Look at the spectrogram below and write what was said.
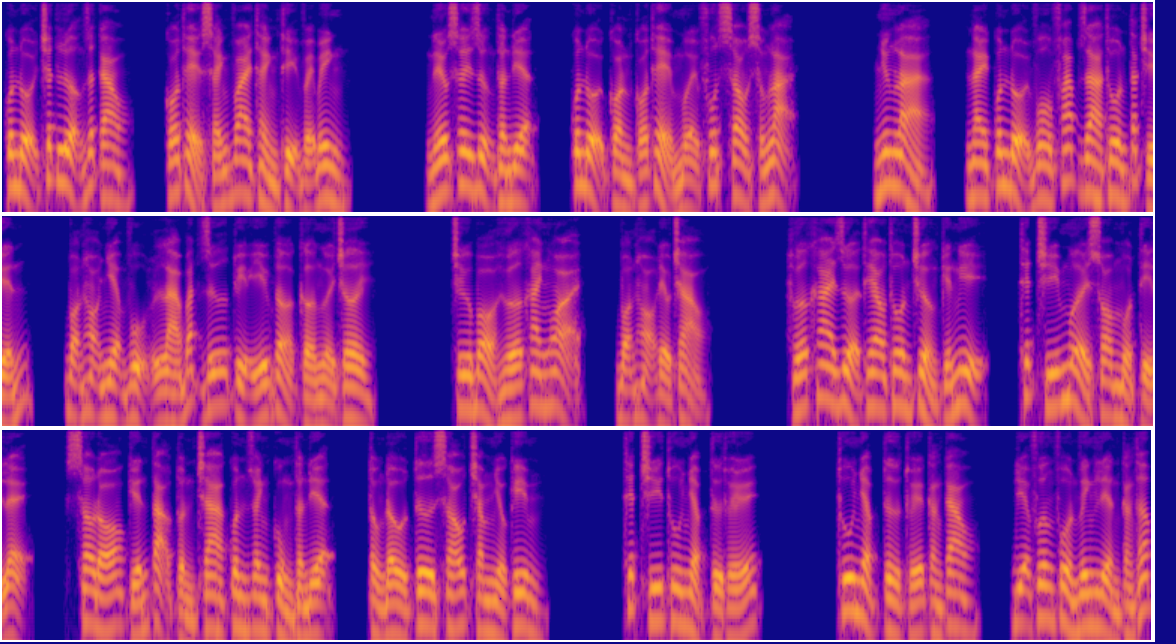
Quân đội chất lượng rất cao, có thể sánh vai thành thị vệ binh. Nếu xây dựng thần điện, quân đội còn có thể 10 phút sau sống lại. Nhưng là, này quân đội vô pháp ra thôn tác chiến, bọn họ nhiệm vụ là bắt giữ tùy ý vở cờ người chơi. Trừ bỏ hứa khai ngoại, bọn họ đều chảo. Hứa khai dựa theo thôn trưởng kiến nghị, thiết trí 10 so một tỷ lệ, sau đó kiến tạo tuần tra quân doanh cùng thần điện, tổng đầu tư 600 nhiều kim. Thiết trí thu nhập từ thuế. Thu nhập từ thuế càng cao, địa phương phồn vinh liền càng thấp,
